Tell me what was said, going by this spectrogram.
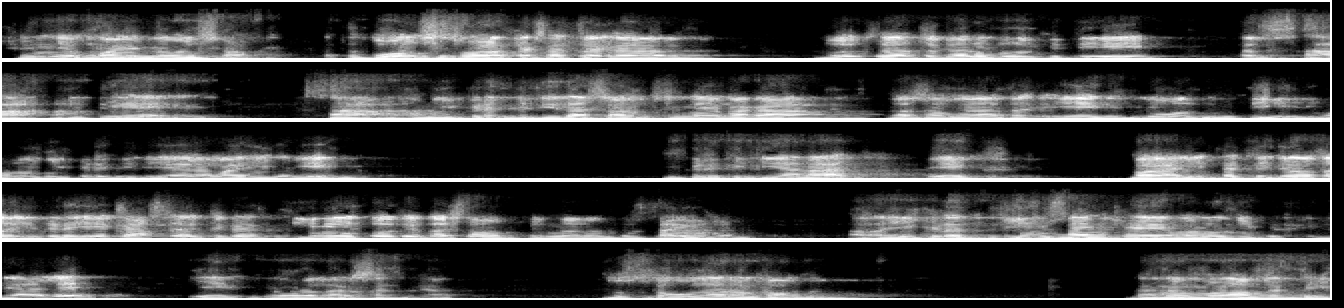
शून्य पॉईंट दोनशे. आता दोनशे सोळा कशाचा दोन दोनशे सोळाचा घनमूळ किती? आहे तर सहा. किती आहे सहा. आणि इकडे किती दशांश चिन्ह आहे बघा. दशांश आता एक दोन तीन. म्हणून इकडे किती यायला पाहिजे? एक. इकडे किती येणार? एक. बघा इथं किती होतं? इकडे एक असं तिकडे तीन येत होते दशांश चिन्हानंतर संख्या. आता इकडे तीन संख्या आहे म्हणून इकडे किती आले? एक. एवढं लक्षात घ्या. दुसरं उदाहरण पाहू घनमुळामध्ये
